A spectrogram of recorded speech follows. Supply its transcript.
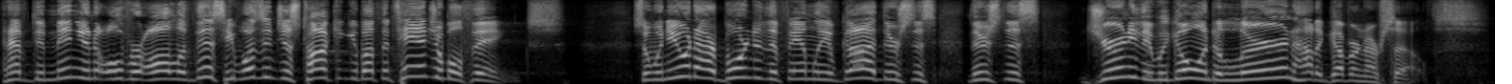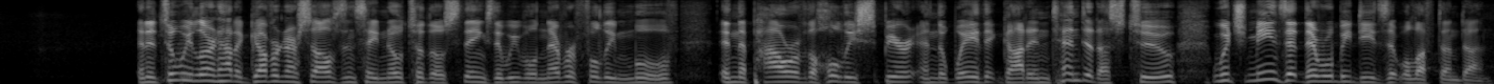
and have dominion over all of this, He wasn't just talking about the tangible things. So when you and I are born into the family of God, there's this, there's this journey that we go on to learn how to govern ourselves. And until we learn how to govern ourselves and say no to those things, that we will never fully move in the power of the Holy Spirit and the way that God intended us to, which means that there will be deeds that will left undone.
